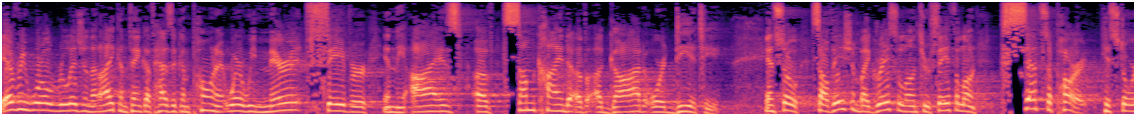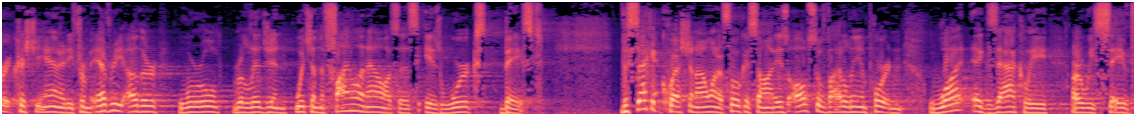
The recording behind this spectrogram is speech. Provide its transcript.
Every world religion that I can think of has a component where we merit favor in the eyes of some kind of a God or deity. And so, salvation by grace alone, through faith alone, sets apart historic Christianity from every other world religion, which in the final analysis is works based. The second question I want to focus on is also vitally important. What exactly are we saved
